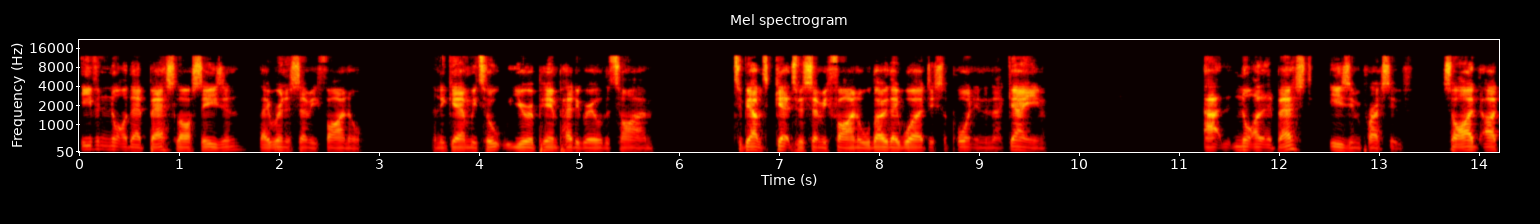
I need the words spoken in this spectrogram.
even not at their best last season, they were in a semi-final, and again, we talk European pedigree all the time. To be able to get to a semi-final, although they were disappointing in that game, at not at their best, is impressive. So I, I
